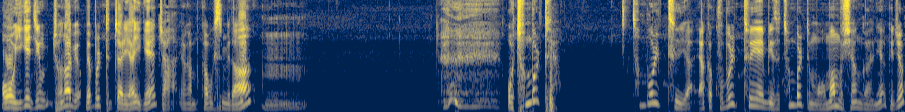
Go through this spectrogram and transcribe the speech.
어 이게 지금 전압이 몇 볼트짜리야 이게 자 여기 한번 가보겠습니다 음. 오 1000볼트야 1000볼트야. 아까 9볼트에 비해서 1000볼트면 어마무시한 거 아니야? 그죠?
